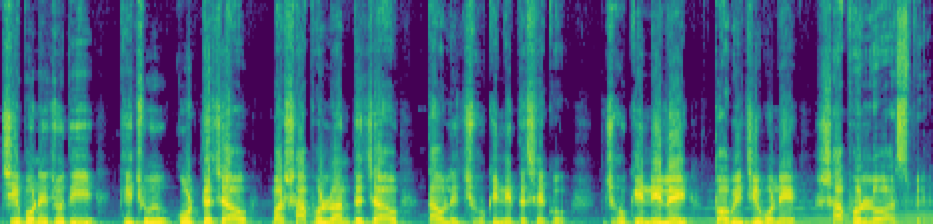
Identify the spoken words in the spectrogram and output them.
জীবনে যদি কিছু করতে চাও বা সাফল্য আনতে চাও তাহলে ঝুঁকি নিতে শেখো। ঝুঁকি নিলেই তবেই জীবনে সাফল্য আসবে।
